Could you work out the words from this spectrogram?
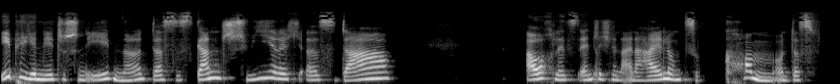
epigenetischen Ebene, dass es ganz schwierig ist, da auch letztendlich in eine Heilung zu kommen. Und das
